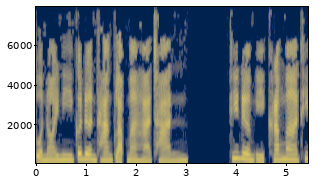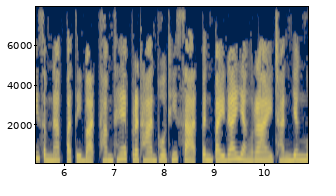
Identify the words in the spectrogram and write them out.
ตัวน้อยนี้ก็เดินทางกลับมาหาฉัน ที่เดิมอีกครั้งมาที่สำนักปฏิบัติธรรมเทพประธานโพธิสัตว์เป็นไปได้อย่างไร ฉันยังง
